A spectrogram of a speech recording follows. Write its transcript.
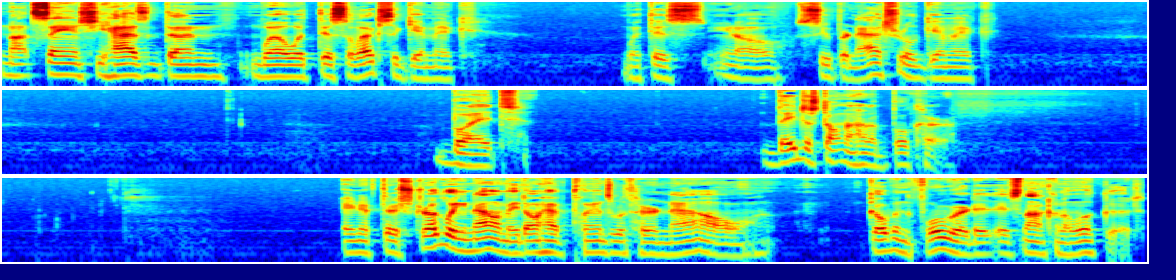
Not saying she hasn't done well with this Alexa gimmick with this, you know, supernatural gimmick. But they just don't know how to book her. And if they're struggling now and they don't have plans with her now, going forward, it's not going to look good.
